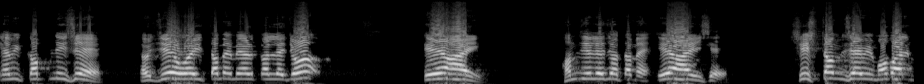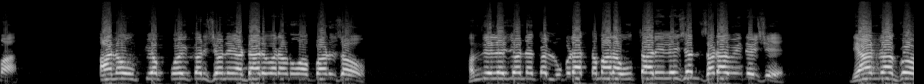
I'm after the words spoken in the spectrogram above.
એવી કંપની છે. જે હોય તમે મેળ કરી લેજો. એઆઈ સમજી લેજો તમે એઆઈ છે. સિસ્ટમ છે એવી મોબાઈલમાં. આનો ઉપયોગ કોઈ કરશો નહીં, અઢાર વર્ષનું અભણ છો સમજી લેજો ને કે લુગડા તમારા ઉતારી લેશે ને સડાવી દેશે ધ્યાન રાખો,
